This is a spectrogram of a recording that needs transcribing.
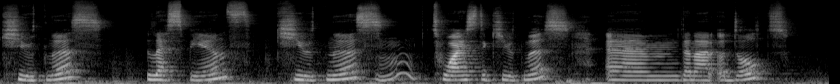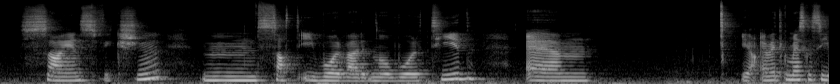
Cuteness. Lesbians. Cuteness. Mm. Twice the cuteness. Um, den er adult. Science fiction. Mm, satt i vår verden og vår tid. Um, ja, jeg vet ikke om jeg skal si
